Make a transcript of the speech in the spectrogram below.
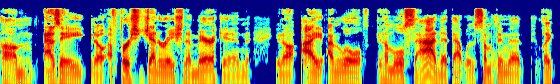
um, as a, you know, a first generation American, you know, I, I'm a little, you know, I'm a little sad that that was something that like,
